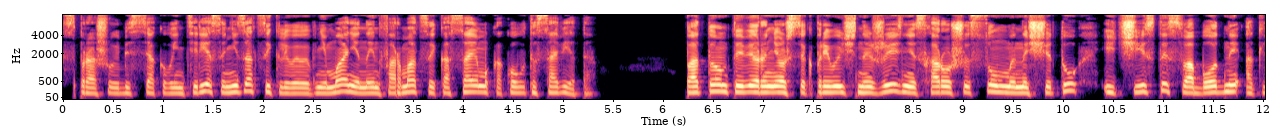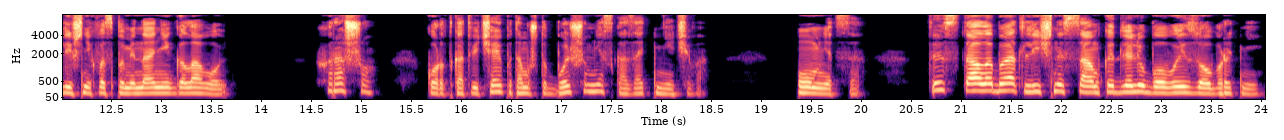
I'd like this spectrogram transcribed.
Спрашиваю без всякого интереса, не зацикливая внимание на информации касаемо какого-то совета. Потом ты вернешься к привычной жизни с хорошей суммой на счету и чистой, свободной от лишних воспоминаний головой. Хорошо. Коротко отвечаю, потому что больше мне сказать нечего. Умница. Ты стала бы отличной самкой для любого из оборотней.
